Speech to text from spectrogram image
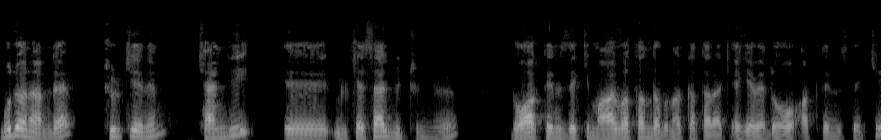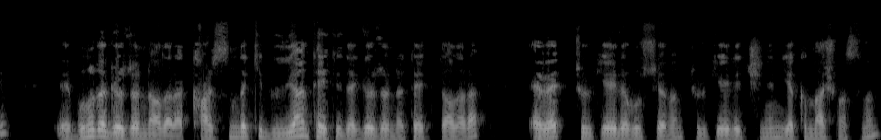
bu dönemde Türkiye'nin kendi e, ülkesel bütünlüğü, Doğu Akdeniz'deki Mavi Vatan'ı da buna katarak Ege ve Doğu Akdeniz'deki e, bunu da göz önüne alarak, karşısındaki büyüyen tehdide göz önüne tehdit alarak evet Türkiye ile Rusya'nın, Türkiye ile Çin'in yakınlaşmasının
